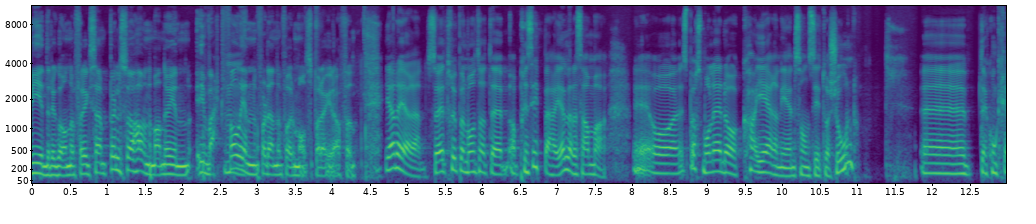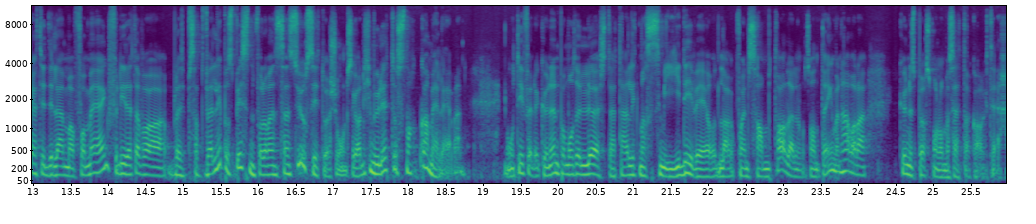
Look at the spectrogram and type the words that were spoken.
videregående f.eks., så havner man jo inn, i hvert fall innenfor denne formålsparagrafen. Ja, det gjør en. Så jeg tror på en måte at eh, prinsippet her gjelder det samme. Eh, Og spørsmålet er da hva gjør en i en sånn situasjon? Eh, Det konkrete dilemmaet for meg, fordi dette var, ble satt veldig på spissen, for det var en sensursituasjon, så jeg hadde ikke mulighet til å snakke med eleven. I noen tilfeller kunne en på en måte løst dette litt mer smidig ved å få en samtale, eller noe sånt, men her var det kun et spørsmål om å sette karakter.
